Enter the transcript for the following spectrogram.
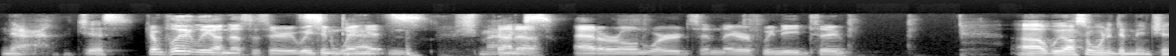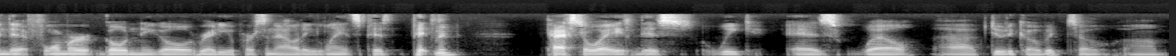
Nah, just completely unnecessary. We can wing it and kind of add our own words in there if we need to. Uh, we also wanted to mention that former Golden Eagle radio personality Lance Pittman passed away this week as well uh, due to COVID. So um,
